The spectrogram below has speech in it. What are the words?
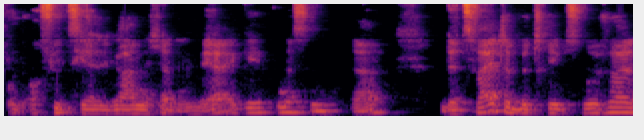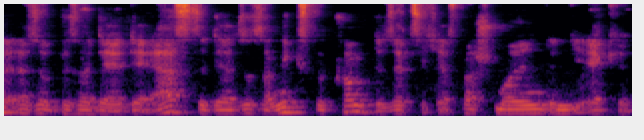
und offiziell gar nicht an den Mehrergebnissen. Ja. Und der zweite Betriebsprüfer, also der, der erste, der sozusagen nichts bekommt, der setzt sich erstmal schmollend in die Ecke,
